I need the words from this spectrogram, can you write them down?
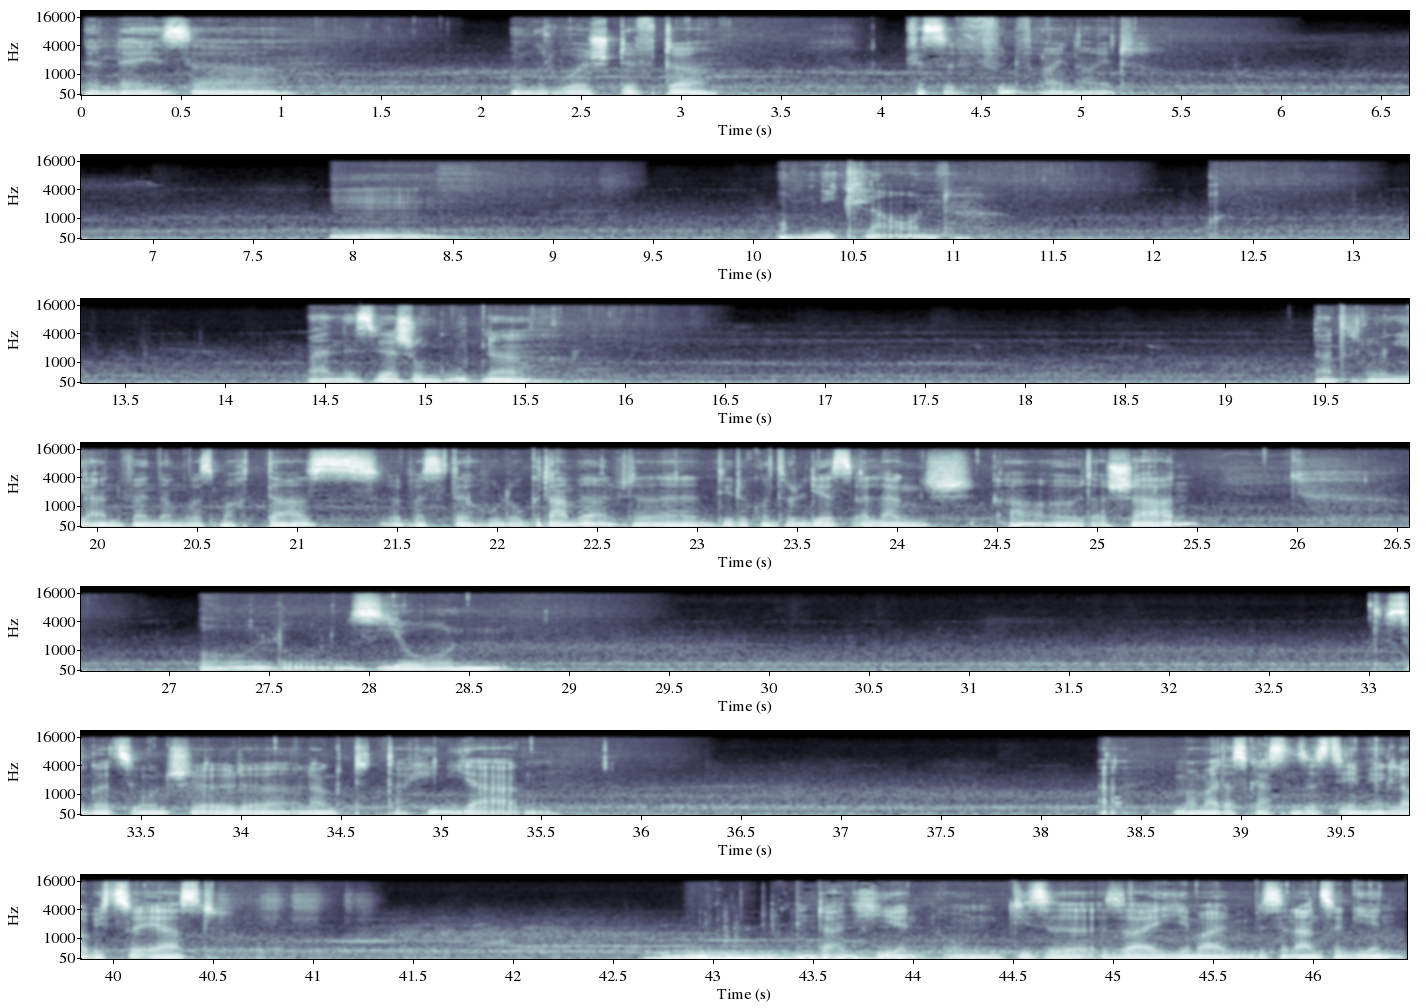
Der Laser. Unruhestifter. Klasse 5 Einheit. Hm. Omniclown. Mann, es wäre schon gut, ne? Technologieanwendung, was macht das? Was ist der Hologramme, die du kontrollierst, erlangen Sch ah, erhöhter Schaden. Holoillusion. Destruktionsschilde erlangt dahinjagen. Ja, immer mal das Kastensystem hier, glaube ich, zuerst. Und dann hier, um diese Sei hier mal ein bisschen anzugehen.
